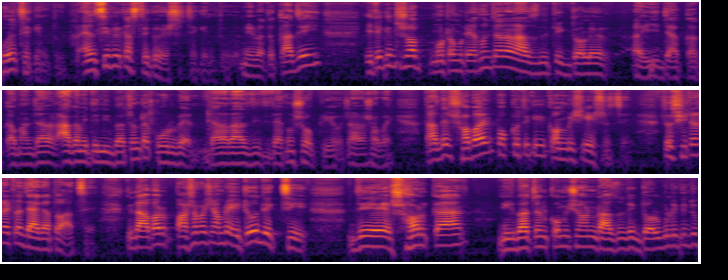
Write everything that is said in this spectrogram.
করেছে কিন্তু। এনসিপির কাছ থেকেও এসেছে কিন্তু নির্বাচন। কাজেই এটা কিন্তু সব মোটামুটি এখন যারা রাজনৈতিক দলের, এই মানে যারা আগামীতে নির্বাচনটা করবেন, যারা রাজনীতিতে এখন সক্রিয় যারা সবাই, তাদের সবার পক্ষ থেকে কম বেশি এসেছে। তো সেটার একটা জায়গা তো আছে। কিন্তু আবার পাশাপাশি আমরা এটাও দেখছি যে সরকার নির্বাচন কমিশন রাজনৈতিক দলগুলো কিন্তু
